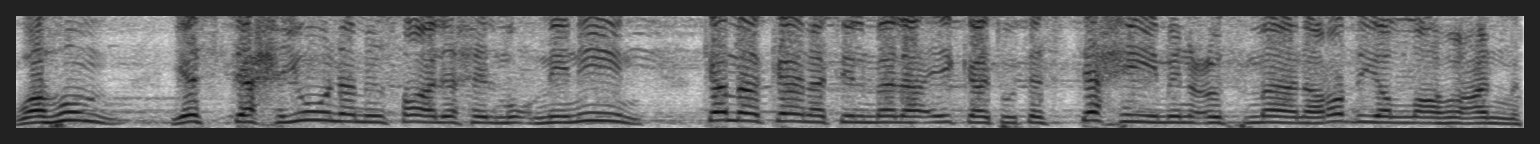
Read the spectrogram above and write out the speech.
وهم يستحيون من صالح المؤمنين كما كانت الملائكة تستحي من عثمان رضي الله عنه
